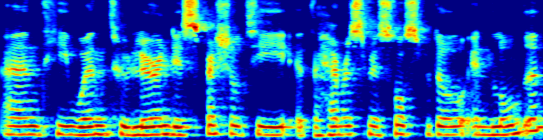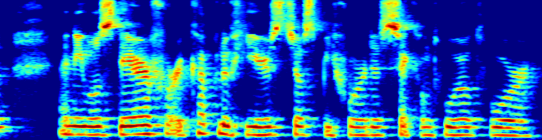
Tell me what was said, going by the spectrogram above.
and he went to learn this specialty at the Hammersmith Hospital in London. And he was there for a couple of years just before the Second World War.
